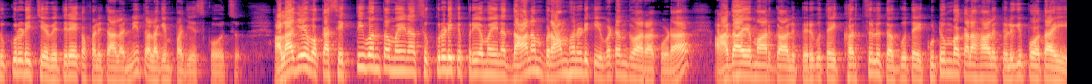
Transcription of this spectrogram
శుక్రుడిచ్చే వ్యతిరేక ఫలితాలన్నీ తొలగింపజేసుకోవచ్చు. అలాగే ఒక శక్తివంతమైన శుక్రుడికి ప్రియమైన దానం బ్రాహ్మణుడికి ఇవ్వటం ద్వారా కూడా ఆదాయ మార్గాలు పెరుగుతాయి ఖర్చులు తగ్గుతాయి కుటుంబ కలహాలు తొలగిపోతాయి.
